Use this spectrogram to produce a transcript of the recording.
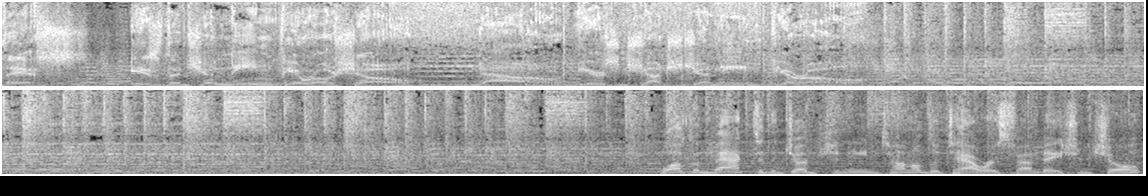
This is the Jeanine Pirro Show. Now, here's Judge Jeanine Pirro. Welcome back to the Judge Jeanine Tunnel to Towers Foundation show.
